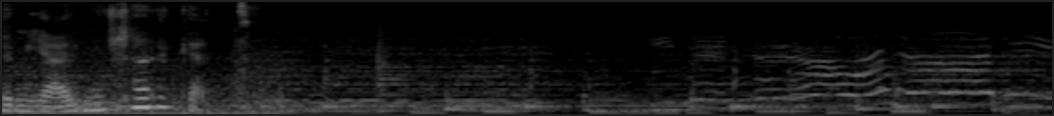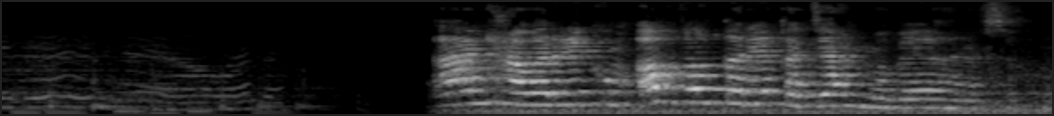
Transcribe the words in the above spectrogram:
جميع المشاركات. أنا حوريكم أفضل طريقة تحموا بها نفسكم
